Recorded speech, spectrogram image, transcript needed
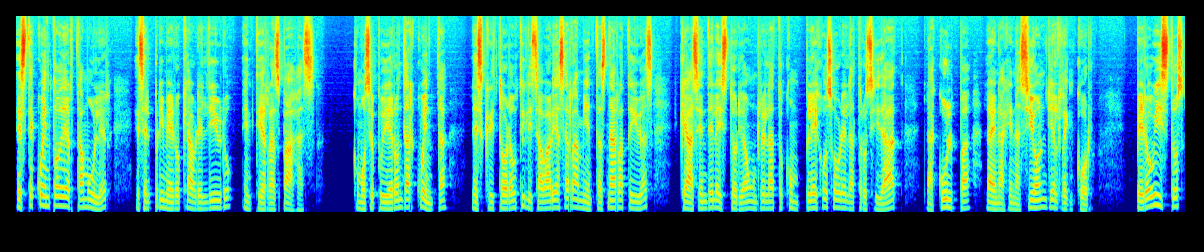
Este cuento de Erta Müller es el primero que abre el libro en tierras bajas. Como se pudieron dar cuenta, la escritora utiliza varias herramientas narrativas que hacen de la historia un relato complejo sobre la atrocidad, la culpa, la enajenación y el rencor, pero vistos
